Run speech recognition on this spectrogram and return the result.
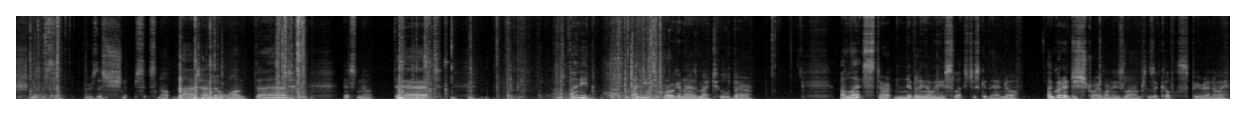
schnips Where's the schnips? It's not that. I don't want that. It's not that. I need I need to organise my tools better. And let's start nibbling away. So let's just get the end off. I'm going to destroy one of these lamps. There's a couple spare anyway.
